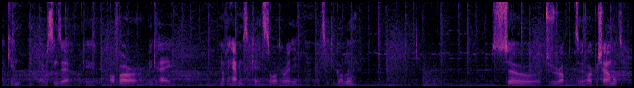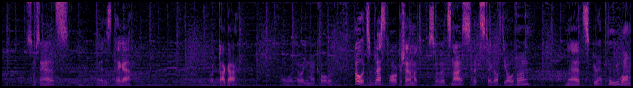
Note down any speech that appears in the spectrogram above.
I can eat everything there. Okay, offer, big A. Nothing happens. Okay, it's sold already. Let's eat the goblin. So, drop the uh, orcish helmet. Something else. Uh, that is dagger. Or dagger. Or whatever you might call it. Oh, it's a blessed orcish helmet. So that's nice. Let's take off the old one. Let's grab the new one.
